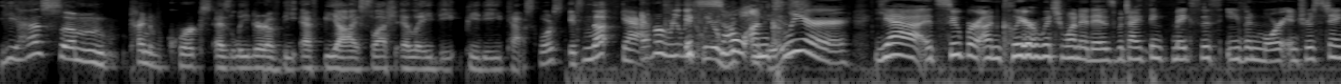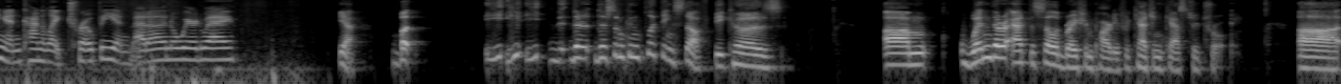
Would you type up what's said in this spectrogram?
he has some kind of quirks as leader of the FBI slash LAPD task force. It's not Yeah. ever really it's clear. so he is. unclear. Yeah, it's super unclear which one it is, which I think makes this even more interesting and kind of like tropey and meta in a weird way. Yeah, but he, he, he, there, there's some conflicting stuff because um, when they're at the celebration party for catching Castor Troy, uh,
